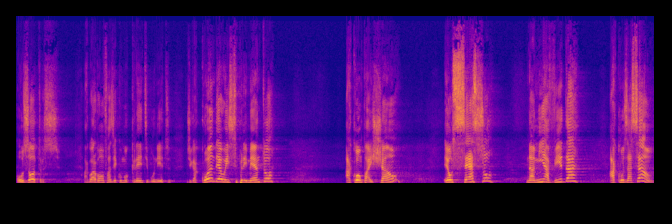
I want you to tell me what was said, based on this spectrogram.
os outros. Agora vamos fazer como crente bonito. Diga, quando eu experimento a compaixão, eu cesso na minha vida acusação.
